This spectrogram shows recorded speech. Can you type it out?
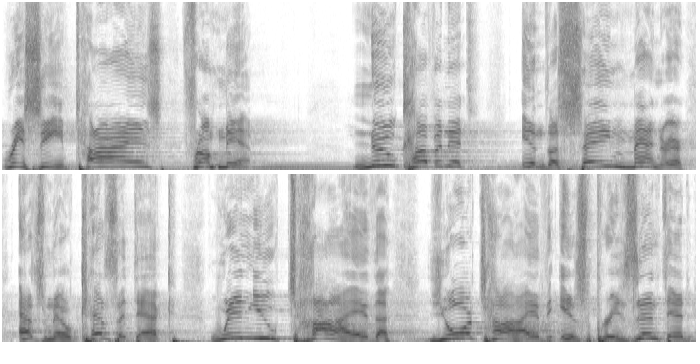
receive tithes from men. New covenant in the same manner as Melchizedek, when you tithe, your tithe is presented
